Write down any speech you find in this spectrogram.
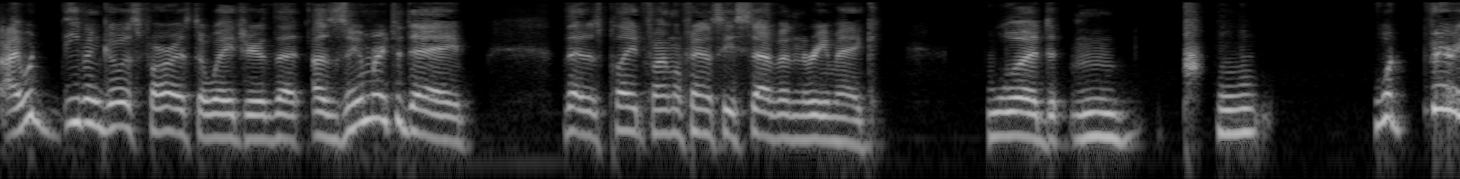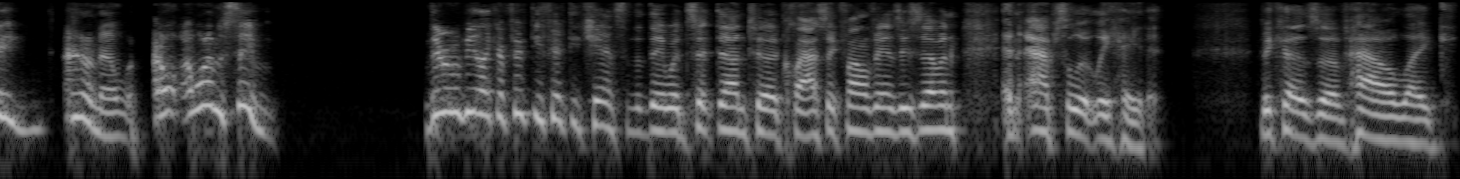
I would even go as far as to wager that a Zoomer today that has played Final Fantasy VII remake would would very I don't know I, I want to say there would be like a 50-50 chance that they would sit down to a classic Final Fantasy VII and absolutely hate it because of how like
